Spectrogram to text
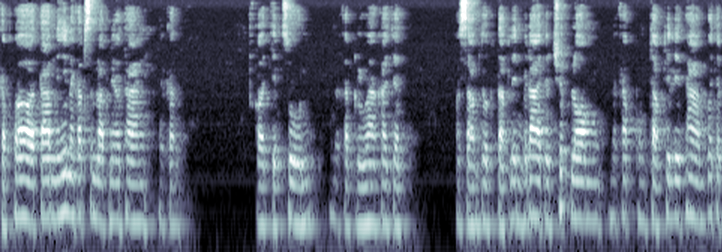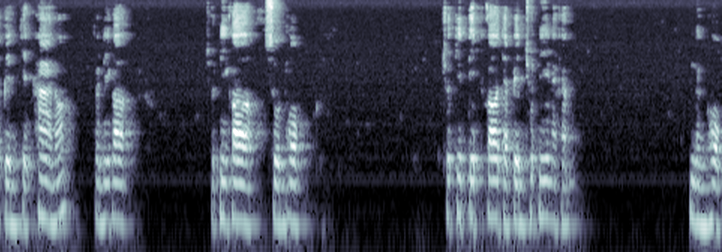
ครับก็ตามนี้นะครับสำหรับแนวทางนะครับ ก็เจ็ดศูนย์นะครับหรือว่าใครจะเอาสามตัวตัดเล่นก็ได้แต่ชุดรองนะครับ ผมจับที่เลขห้ามันก็จะเป็นเจ็ดห้าเนาะตัวนี้ก็ชุดนี้ก็ศูนย์หกชุดที่ติดก็จะเป็นชุดนี้นะครับหนึ่งหก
